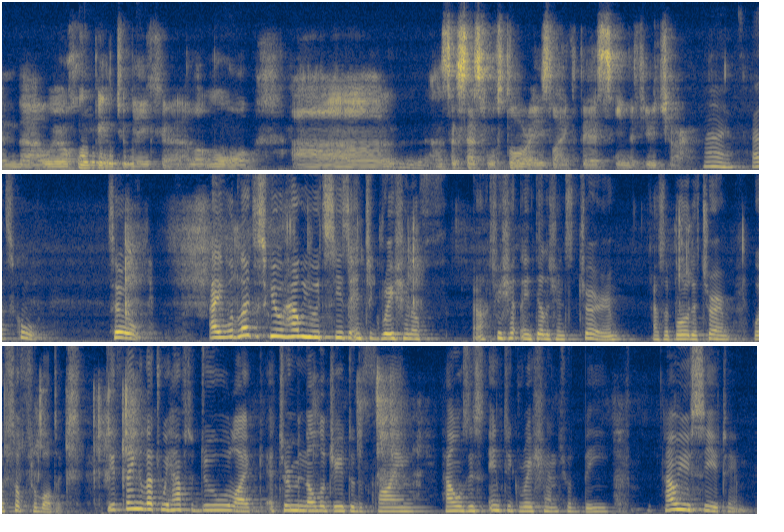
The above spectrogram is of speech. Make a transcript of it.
and uh, we're hoping to make uh, a lot more uh, successful stories like this in the future. Right, that's cool. So, I would like to ask you how you would see the integration of artificial intelligence term as a broader term with soft robotics. Do you think that we have to do like a terminology to define how this integration should be? How you see it, Tim?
